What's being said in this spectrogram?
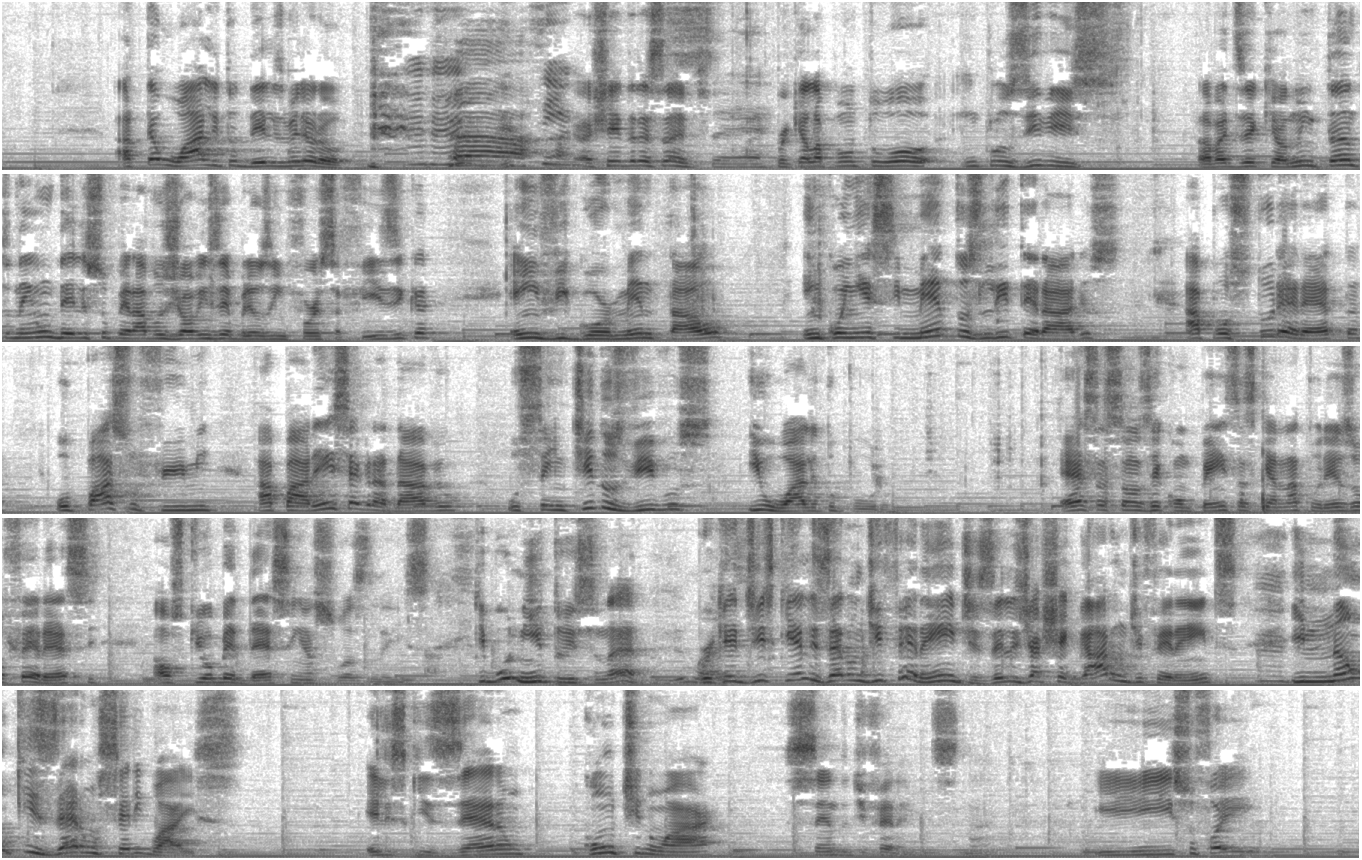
até o hálito deles melhorou. Ah, Sim. Eu achei interessante. certo. Porque ela pontuou, inclusive, isso. Ela vai dizer aqui, ó. No entanto, nenhum deles superava os jovens hebreus em força física, em vigor mental, em conhecimentos literários, a postura ereta, o passo firme, a aparência agradável, os sentidos vivos e o hálito puro. Essas são as recompensas que a natureza oferece aos que obedecem às suas leis. Que bonito isso, né? Porque diz que eles eram diferentes, eles já chegaram diferentes e não quiseram ser iguais. Eles quiseram continuar sendo diferentes, né? E isso foi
